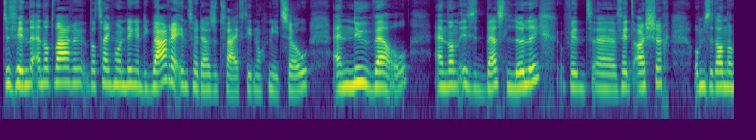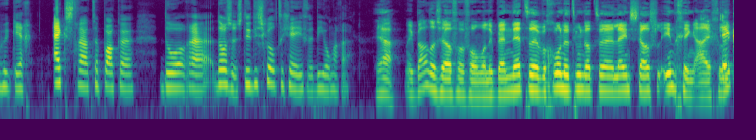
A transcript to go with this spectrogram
te vinden. En dat, waren, dat zijn gewoon dingen die waren in 2015 nog niet zo. En nu wel. En dan is het best lullig, vindt, vindt Ascher, om ze dan nog een keer extra te pakken door, door ze studieschuld te geven, die jongeren. Ja, ik baal er zelf wel van, want ik ben net eh, begonnen toen dat eh, leenstelsel inging eigenlijk.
